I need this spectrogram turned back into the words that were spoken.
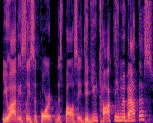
You obviously support this policy. Did you talk to him about this?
